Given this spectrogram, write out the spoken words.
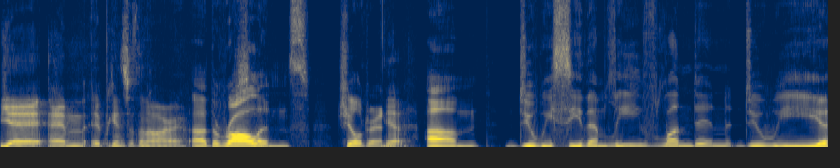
Yeah, um, it begins with an R. uh, the Rawlins children Yeah. um do we see them leave london do we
